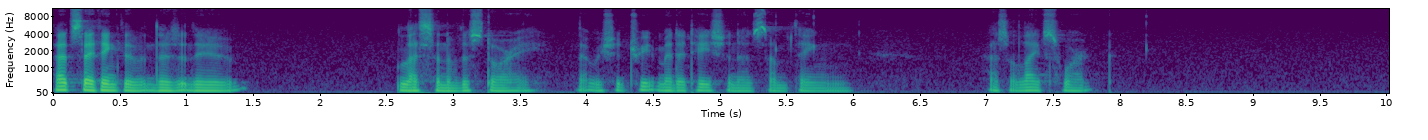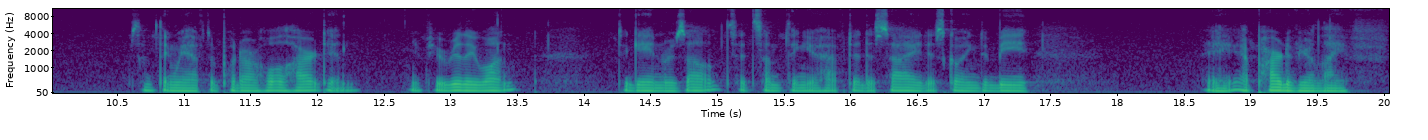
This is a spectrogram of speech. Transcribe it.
That's, I think, the, the, the lesson of the story, that we should treat meditation as something, as a life's work. Something we have to put our whole heart in. If you really want to gain results, it's something you have to decide is going to be a, a part of your life,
